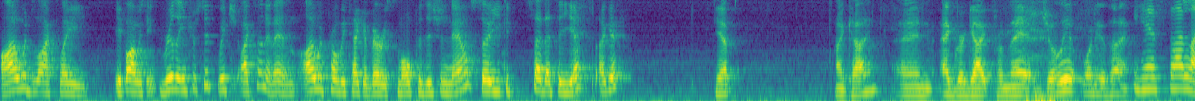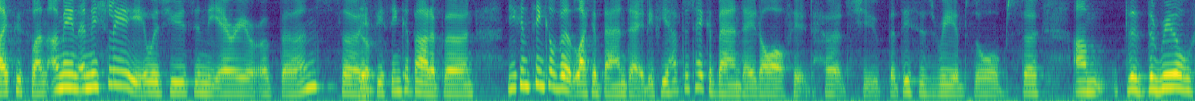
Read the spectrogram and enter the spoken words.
I would likely, if I was really interested, which I kind of am, I would probably take a very small position now. So you could say that's a yes, I guess. Yep. Okay, and aggregate from there. Juliet, what do you think? Yes, I like this one. I mean, initially it was used in the area of burns. So yep. if you think about a burn, you can think of it like a band aid. If you have to take a band aid off, it hurts you, but this is reabsorbed. So um, the, the real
